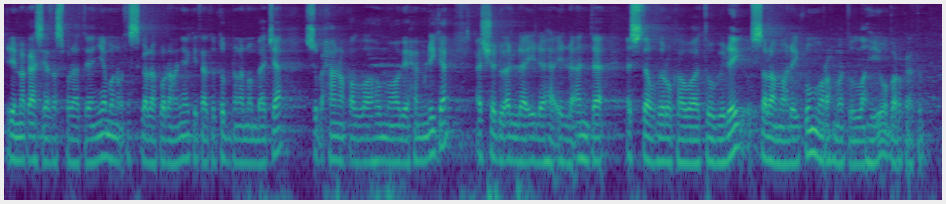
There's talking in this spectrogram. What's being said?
Terima kasih atas perhatiannya. Menurut segala kurangannya kita tutup dengan membaca Subhanakallahumma wa bihamdika asyhadu an la ilaha illa anta astaghfiruka wa atubu ilaik. Assalamualaikum warahmatullahi wabarakatuh.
